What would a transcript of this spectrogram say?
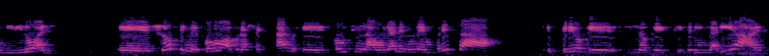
individual. Eh, yo si me pongo a proyectar eh, coaching laboral en una empresa, creo que lo que, brindaría es,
